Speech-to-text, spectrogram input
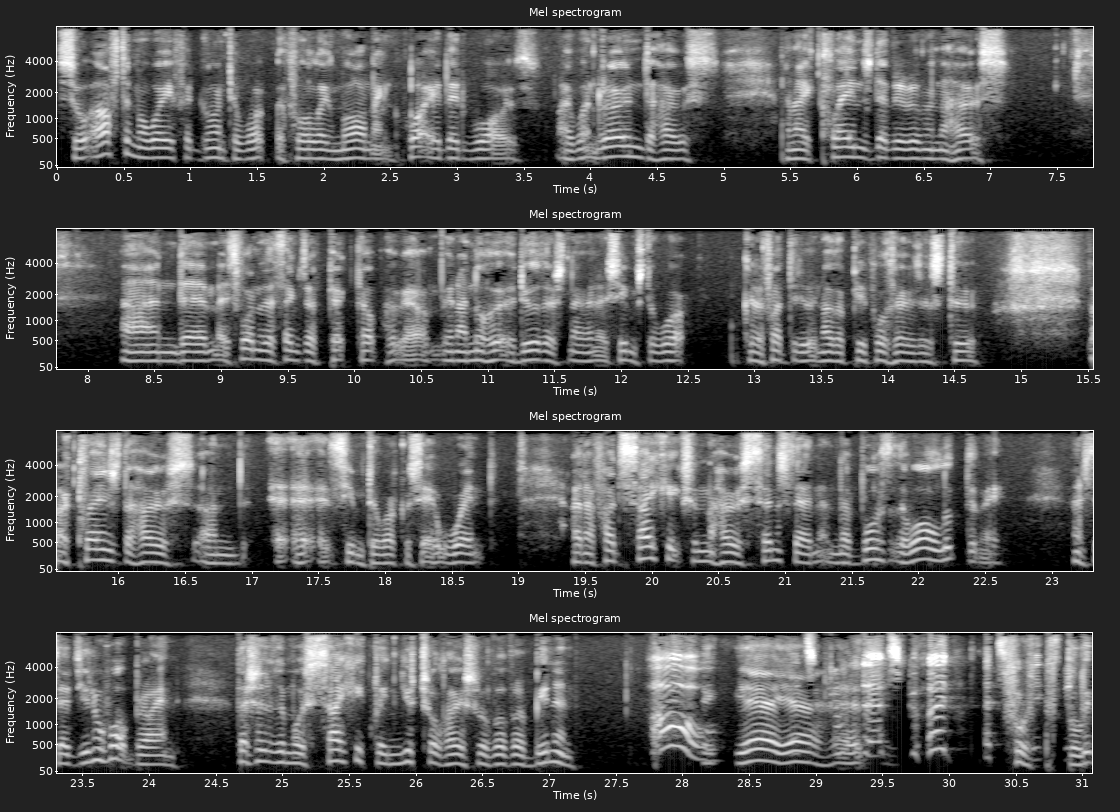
So after my wife had gone to work the following morning, what I did was I went round the house and I cleansed every room in the house. And um, it's one of the things I've picked up. I mean, I know how to do this now, and it seems to work because I've had to do it in other people's houses too. But I cleansed the house and it, it seemed to work. I say it went. And I've had psychics in the house since then, and they've both they've all looked at me and said, "You know what, Brian? This is the most psychically neutral house we've ever been in." Oh, yeah, yeah, that's good. That's good. That's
